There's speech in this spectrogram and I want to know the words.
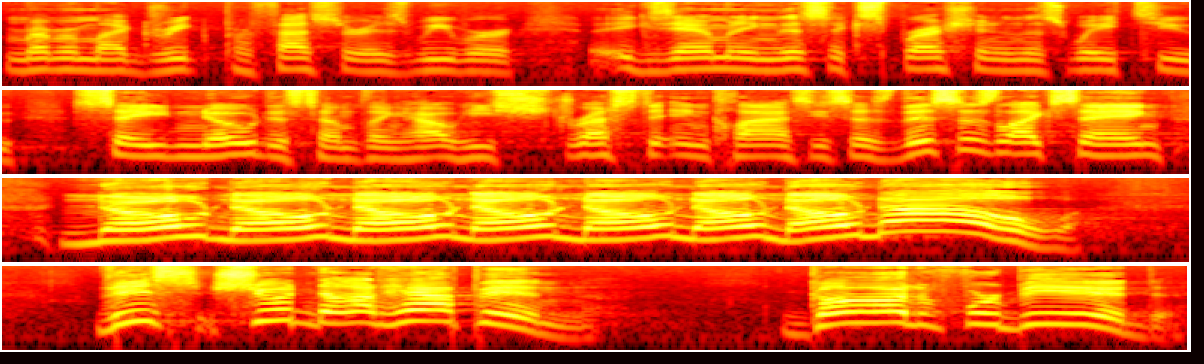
remember my Greek professor, as we were examining this expression in this way to say no to something, how he stressed it in class. He says, This is like saying, No, no, no, no, no, no, no, no. This should not happen. God forbid.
